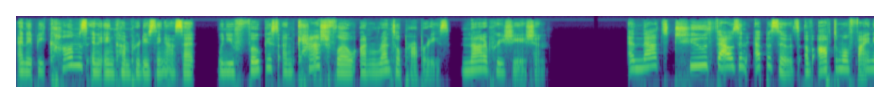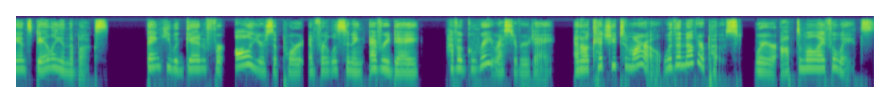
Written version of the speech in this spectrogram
and it becomes an income producing asset when you focus on cash flow on rental properties, not appreciation. And that's 2,000 episodes of Optimal Finance Daily in the books. Thank you again for all your support and for listening every day. Have a great rest of your day, and I'll catch you tomorrow with another post where your optimal life awaits.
